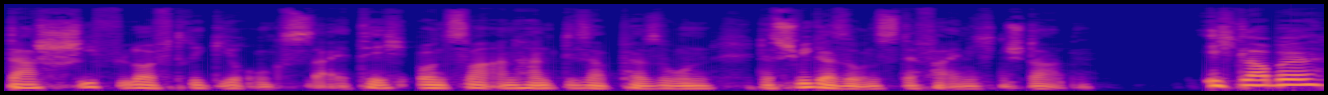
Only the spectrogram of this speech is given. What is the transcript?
da schief läuft regierungsseitig, und zwar anhand dieser Person des Schwiegersohns der Vereinigten Staaten. Ich glaube,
